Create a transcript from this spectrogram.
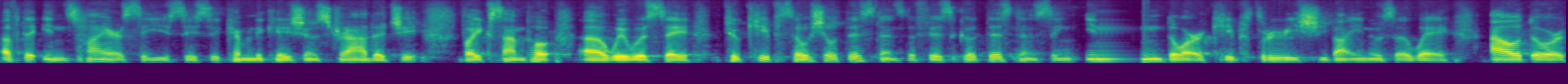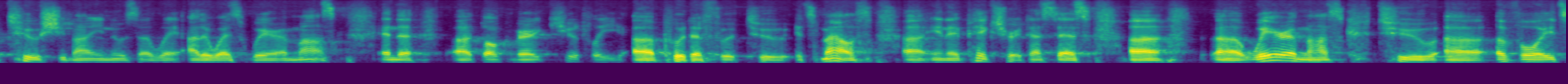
of the entire CECC communication strategy. For example, uh, we would say to keep social distance, the physical distancing, indoor, keep three Shiba Inus away, outdoor, two Shiba Inus away, otherwise wear a mask. And the uh, dog very cutely uh, put a foot to its mouth uh, in a picture that says, uh, uh, wear a mask to avoid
